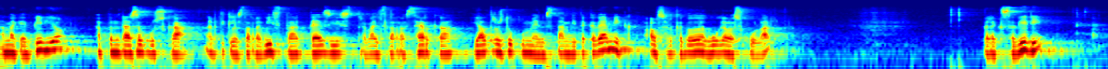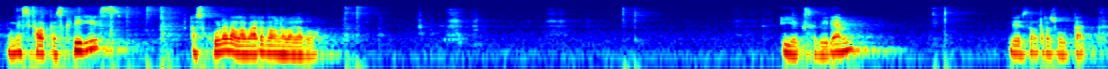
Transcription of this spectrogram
En aquest vídeo aprendràs a buscar articles de revista, tesis, treballs de recerca i altres documents d'àmbit acadèmic al cercador de Google Escolar. Per accedir-hi, només cal que escriguis Escolar a la barra del navegador. I accedirem des del resultat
